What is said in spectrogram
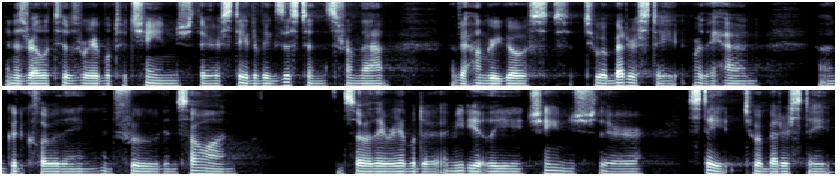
and his relatives were able to change their state of existence from that of a hungry ghost to a better state where they had uh, good clothing and food and so on. And so they were able to immediately change their state to a better state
